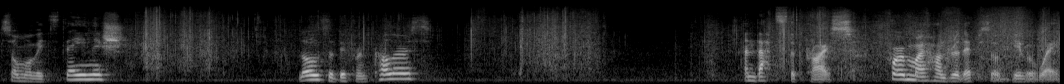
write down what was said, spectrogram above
some of it's Danish, loads of different colors And that's the price for my 100 episode giveaway.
